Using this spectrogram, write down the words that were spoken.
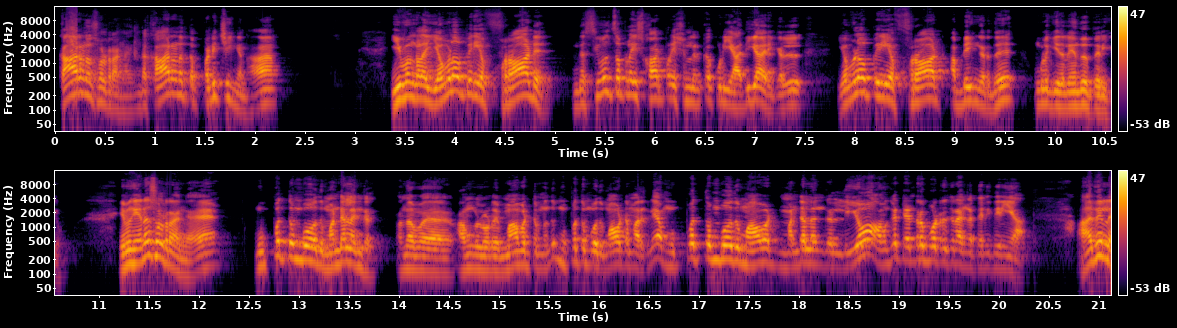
காரணம் சொல்றாங்க. இந்த காரணத்தை படிச்சீங்கன்னா இவங்களை எவ்வளவு பெரிய ஃப்ராடு இந்த சிவில் சப்ளைஸ் கார்பரேஷன்ல இருக்கக்கூடிய அதிகாரிகள் எவ்வளவு பெரிய ஃப்ராட் அப்படிங்கிறது உங்களுக்கு இதுல இருந்து தெரியும். இவங்க என்ன சொல்றாங்க? முப்பத்தொன்பது மண்டலங்கள் அந்த வ- மாவட்டம் வந்து முப்பத்தொன்பது மாவட்டமா இருக்கு இல்லையா? முப்பத்தொன்பது மாவட்ட மண்டலங்கள்லயும் அவங்க டெண்டர் போட்டிருக்கிறாங்க தனித்தனியா. அதுல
